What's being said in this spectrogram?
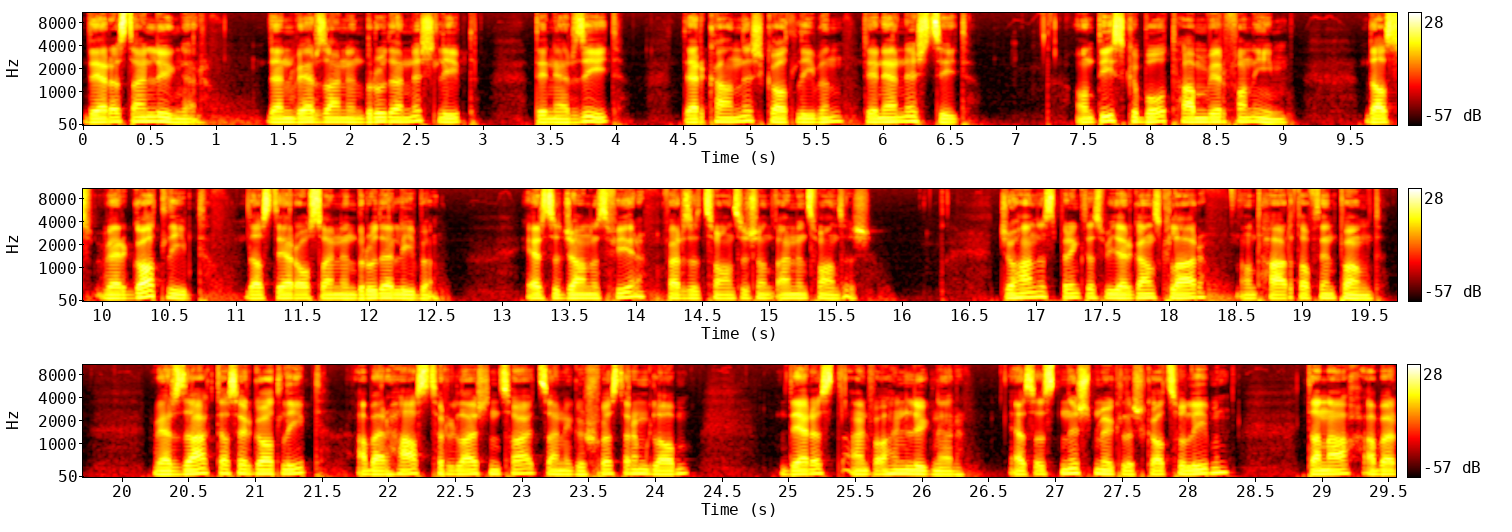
der ist ein Lügner. Denn wer seinen Bruder nicht liebt, den er sieht, der kann nicht Gott lieben, den er nicht sieht. Und dies Gebot haben wir von ihm, dass wer Gott liebt, dass der auch seinen Bruder liebe. 1. Johannes 4, Verse 20 und 21. Johannes bringt es wieder ganz klar und hart auf den Punkt. Wer sagt, dass er Gott liebt, aber hasst zur gleichen Zeit seine Geschwister im Glauben, der ist einfach ein Lügner. Es ist nicht möglich, Gott zu lieben, danach aber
